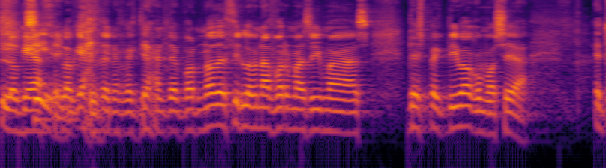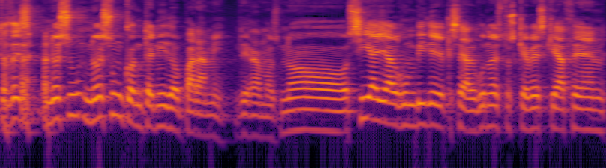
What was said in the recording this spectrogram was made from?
lo que sí, hacen, lo que hacen, efectivamente, por no decirlo de una forma así más despectiva o como sea. Entonces, no es, un, no es un contenido para mí, digamos. No, sí hay algún vídeo, yo que sé, alguno de estos que ves que hacen,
